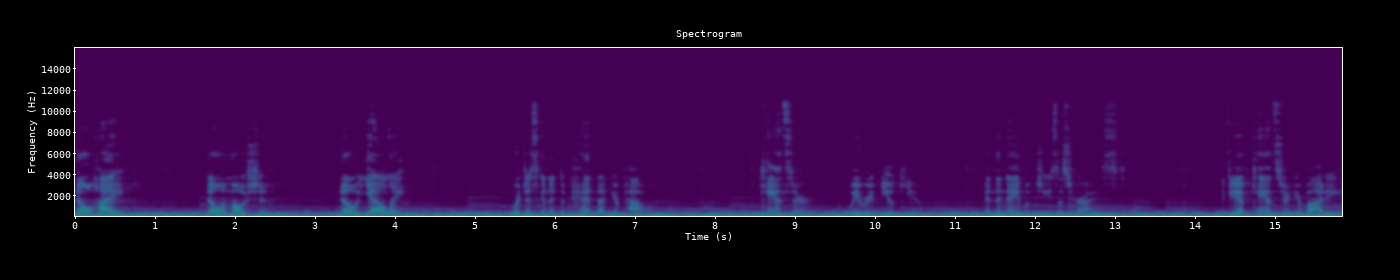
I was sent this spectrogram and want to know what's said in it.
No hype, no emotion, no yelling. We're just going to depend on your power. Cancer, we rebuke you in the name of Jesus Christ. If you have cancer in your body,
